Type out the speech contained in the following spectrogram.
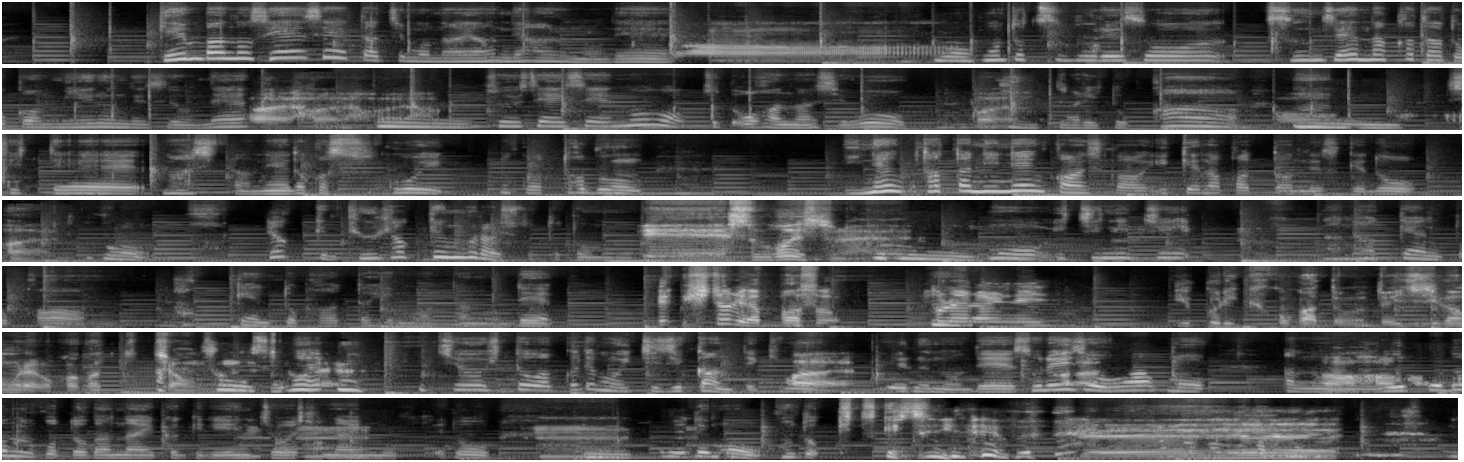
現場の先生たちも悩んではるのでもうほんと潰れそう寸前な方とか見えるんですよね。はいはいはい、うん、そういう先生のちょっとお話を聞いたりとか、はい、うん、してましたね。だからすごいなんか多分2年たった2年間しか行けなかったんですけど、はい、もう800件900件ぐらいしとったと思う。えー、すごいですね、うん、もう1日7件とか8件とかあった日もあったので。え一人やっぱそそれなりにゆっくり聞こうかと思うと1時間ぐらいはかかっちゃうんですね。そうですね、うん、一応一枠でも1時間って決まってるので、はい、それ以上はもうあのよっぽどのことがない限り延長はしないんですけど、うん、うん、それでもう本当きつけずに全部。へ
